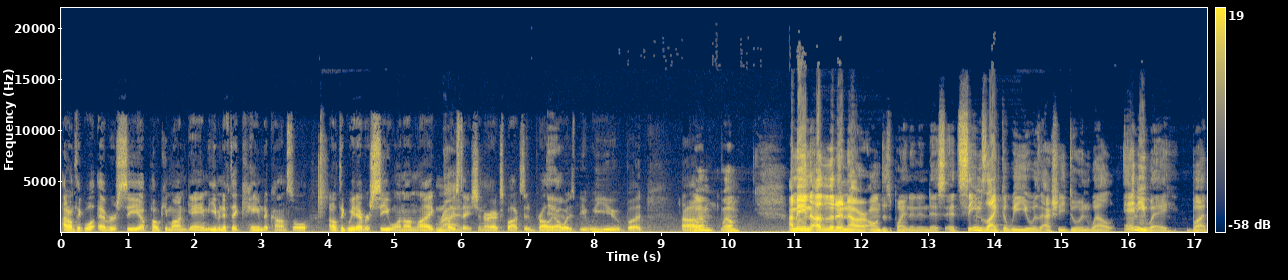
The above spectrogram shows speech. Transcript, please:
I don't think we'll ever see a Pokemon game, even if they came to console. I don't think we'd ever see one on like Right. PlayStation or Xbox. It'd probably Yeah. always be Wii U. But um, well, well, I mean, other than our own disappointment in this, it seems like the Wii U is actually doing well anyway, but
